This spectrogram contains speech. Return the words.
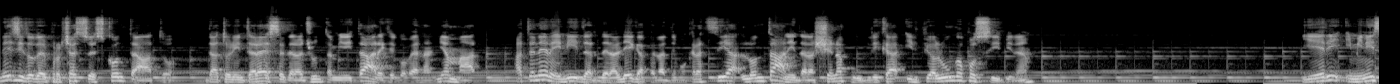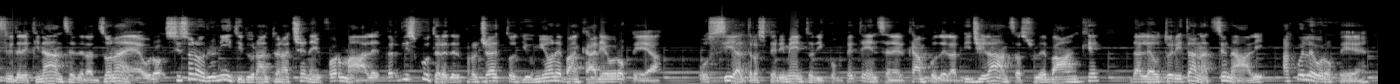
L'esito del processo è scontato, dato l'interesse della giunta militare che governa il Myanmar a tenere i leader della Lega per la Democrazia lontani dalla scena pubblica il più a lungo possibile. Ieri i ministri delle finanze della zona euro si sono riuniti durante una cena informale per discutere del progetto di Unione Bancaria Europea, ossia il trasferimento di competenze nel campo della vigilanza sulle banche dalle autorità nazionali a quelle europee.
